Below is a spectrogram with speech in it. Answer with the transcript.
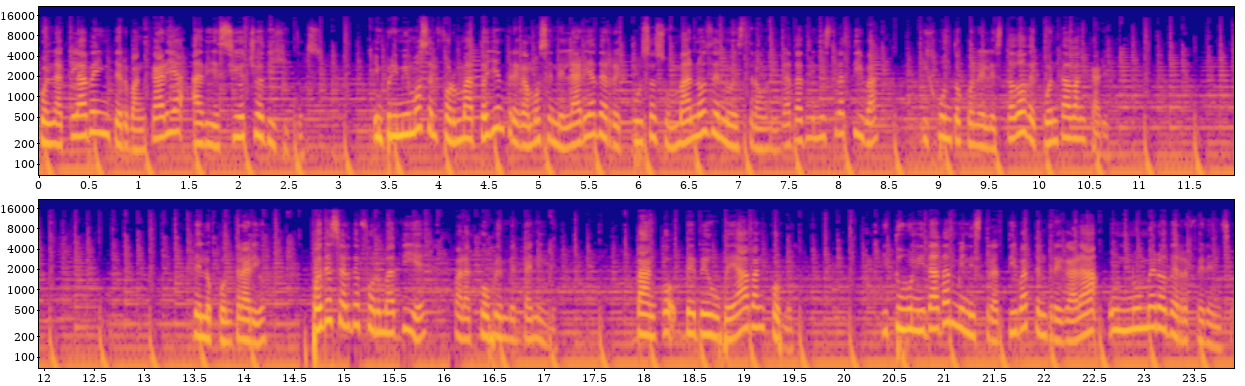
con la clave interbancaria a 18 dígitos. Imprimimos el formato y entregamos en el área de recursos humanos de nuestra unidad administrativa y junto con el estado de cuenta bancaria. De lo contrario, puede ser de forma DIE para cobro en ventanilla. Banco BBVA Bancomer. Y tu unidad administrativa te entregará un número de referencia.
